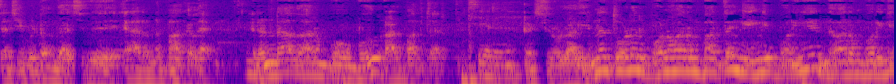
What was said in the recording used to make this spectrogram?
சர்ச்சைக்கு போயிட்டு வந்தாச்சு. யாரும் என்ன பார்க்கல. ரெண்டாவது வாரம் போகும்போது ஒரு ஆள் பார்த்துட்டாரு. கட்சியில் உள்ள ஆள் என்ன தோழர் போன வாரம் பார்த்தேன் இங்க எங்கே போனீங்க இந்த வாரம் போறீங்க?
